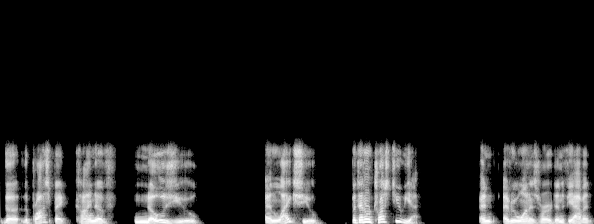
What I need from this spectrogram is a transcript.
the the prospect kind of knows you and likes you, but they don't trust you yet. And everyone has heard, and if you haven't,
